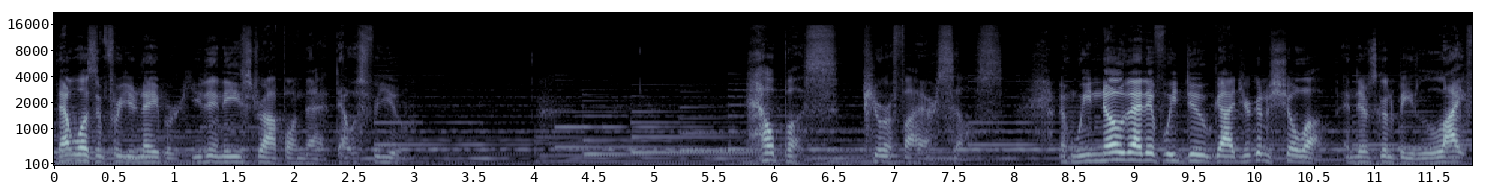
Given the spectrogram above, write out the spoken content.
That wasn't for your neighbor. You didn't eavesdrop on that. That was for you. Help us purify ourselves. And we know that if we do, God, you're going to show up and there's going to be life,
